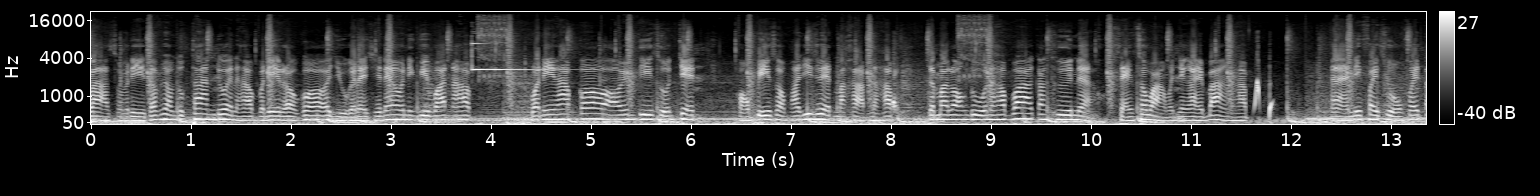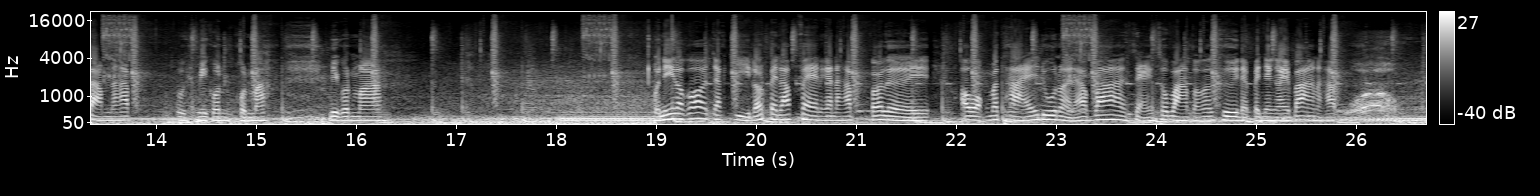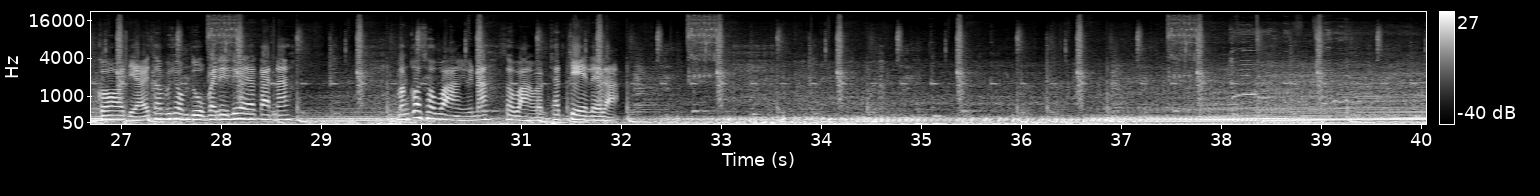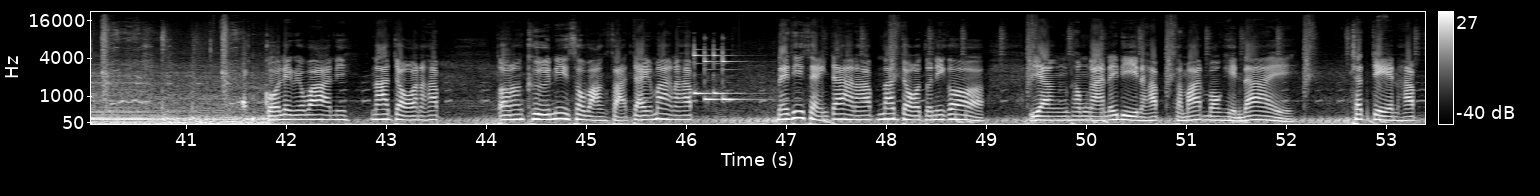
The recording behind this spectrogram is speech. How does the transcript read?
กราบสวัสดีท่านผู้ชมทุกท่านด้วยนะครับ วันนี้เราก็อยู่กันในช anel นิกวิวัฒน์นะครับ วันนี้นะครับก็เอา MT 0 7 ของปี 2021 มาขับนะครับ จะมาลองดูนะครับว่ากลางคืนเนี่ยแสงสว่างเป็นยังไงบ้างนะครับอ่านี่ไฟสูงไฟต่ำนะครับอุ้ยมีคนคนมา มีคนมา วันนี้เราก็จะขี่รถไปรับแฟนกันนะครับ ก็เลยเอาออกมาถ่ายให้ดูหน่อยนะครับ ว่าแสงสว่างตอนกลางคืนเนี่ยเป็นยังไงบ้างนะครับ ก็เดี๋ยวให้ท่านผู้ชมดูไปเรื่อยๆแล้วกันนะ มันก็สว่างอยู่นะ สว่างแบบชัดเจนเลยล่ะ ก็เรียกได้ว่านี่หน้าจอนะครับ ตอนกลางคืนนี่สว่างสะใจมากนะครับ ในที่แสงจ้านะครับ หน้าจอตัวนี้ก็ยังทำงานได้ดีนะครับ สามารถมองเห็นได้ชัดเจนครับ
